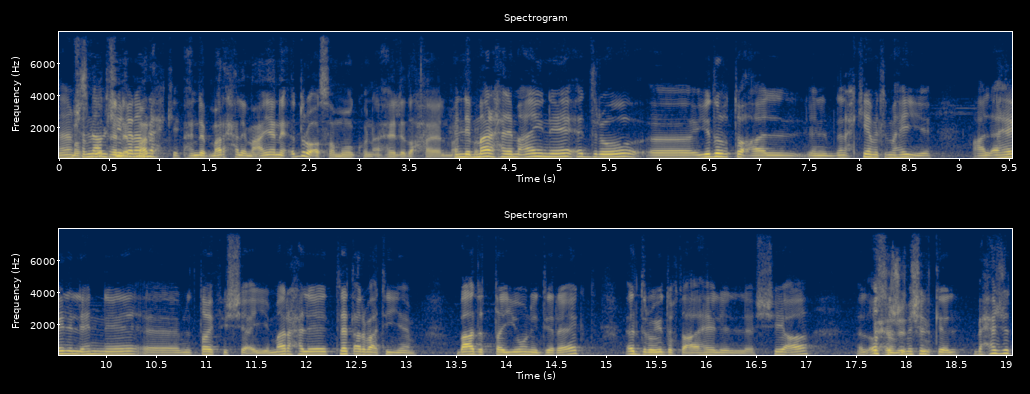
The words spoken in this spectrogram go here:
نحن مش عم نعمل شيء غير عم نحكي؟ هن بمرحلة معينة قدروا قصموكم أهالي ضحايا المرفأ. هن بمرحلة معينة قدروا آه، يضغطوا على يعني بدنا نحكيها مثل ما هي. على الأهالي اللي هن آه، من الطائفة الشيعية. مرحلة ثلاث أربع أيام بعد الطيوني ديريكت قدروا يضغطوا على أهالي الشيعة. القسم مش الكل. بحجة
